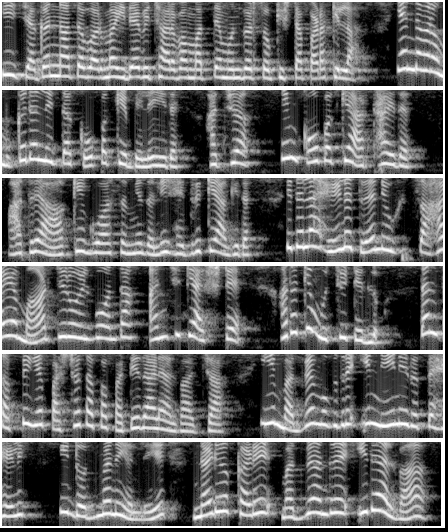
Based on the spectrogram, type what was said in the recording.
ಈ ಜಗನ್ನಾಥ ವರ್ಮ ಇದೇ ವಿಚಾರವ ಮತ್ತೆ ಮುಂದುವರಿಸೋಕೆ ಇಷ್ಟಪಡಕ್ಕಿಲ್ಲ. ಎಂದವರ ಮುಖದಲ್ಲಿದ್ದ ಕೋಪಕ್ಕೆ ಬೆಲೆ ಇದೆ. ಅಜ್ಜ ನಿಮ್ಮ ಕೋಪಕ್ಕೆ ಅರ್ಥ ಇದೆ. ಆದರೆ ಆಕೆಗೂ ಆ ಸಮಯದಲ್ಲಿ ಹೆದರಿಕೆ ಆಗಿದೆ. ಇದೆಲ್ಲ ಹೇಳಿದ್ರೆ ನೀವು ಸಹಾಯ ಮಾಡ್ತಿರೋ ಇಲ್ವೋ ಅಂತ ಅಂಜಿಕೆ ಅಷ್ಟೇ. ಅದಕ್ಕೆ ಮುಚ್ಚಿಟ್ಟಿದ್ಲು. ತನ್ನ ತಪ್ಪಿಗೆ ಪಶ್ಚಾತ್ತಾಪ ಪಟ್ಟಿದ್ದಾಳೆ ಅಲ್ವಾ ಅಜ್ಜ? ಈ ಮದುವೆ ಮುಗಿದ್ರೆ ಇನ್ನೇನಿರುತ್ತೆ ಹೇಳಿ? ಈ ದೊಡ್ಡ ಮನೆಯಲ್ಲಿ ನಡೆಯೋ ಕಡೆ ಮದುವೆ ಅಂದರೆ ಇದೆ ಅಲ್ವಾ?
